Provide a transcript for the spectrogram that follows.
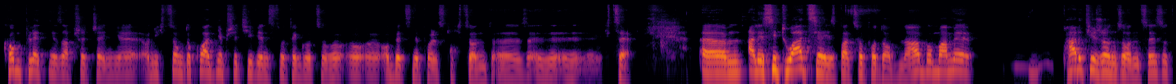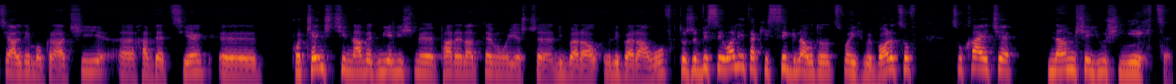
kompletnie zaprzeczenie. Oni chcą dokładnie przeciwieństwo tego, co obecny polski chcą, chce. Ale sytuacja jest bardzo podobna, bo mamy partie rządzące, socjaldemokraci, e, chadecję, e, po części nawet mieliśmy parę lat temu jeszcze liberał, liberałów, którzy wysyłali taki sygnał do swoich wyborców: słuchajcie, nam się już nie chce.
